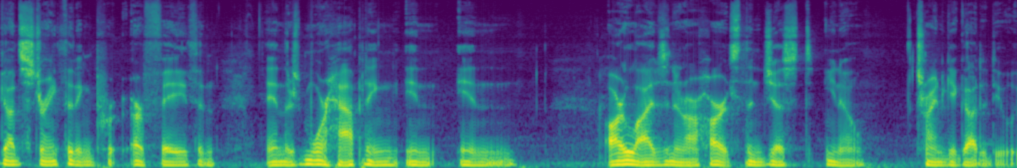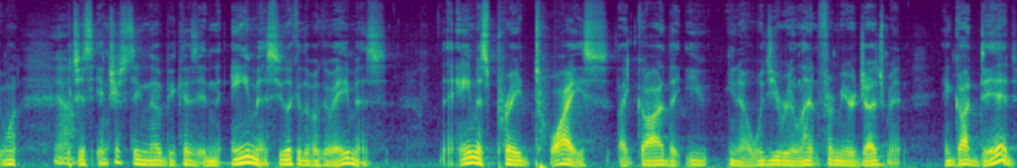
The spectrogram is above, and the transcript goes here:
god's strengthening pr- our faith and and there's more happening in in our lives and in our hearts than just you know trying to get god to do what we want. Yeah. which is interesting though because in amos you look at the book of amos amos prayed twice like god that you you know would you relent from your judgment? And god did.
